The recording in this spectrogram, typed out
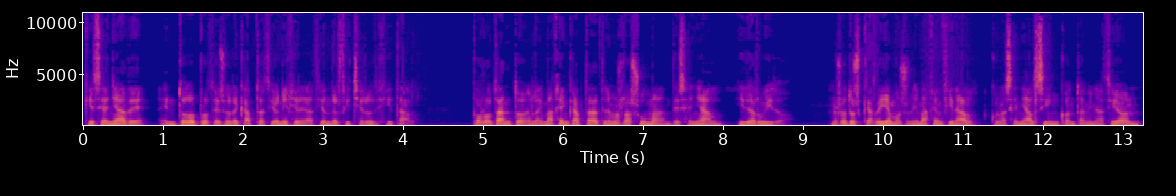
que se añade en todo el proceso de captación y generación del fichero digital. Por lo tanto, en la imagen captada tenemos la suma de señal y de ruido. Nosotros querríamos una imagen final con la señal sin contaminación,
